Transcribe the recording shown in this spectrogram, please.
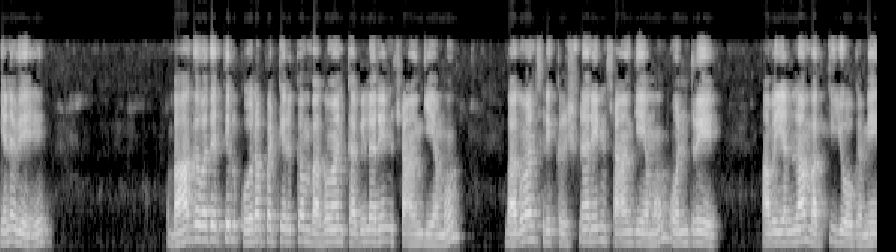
எனவே பாகவதத்தில் கூறப்பட்டிருக்கும் பகவான் கபிலரின் சாங்கியமும் பகவான் ஸ்ரீ கிருஷ்ணரின் சாங்கியமும் ஒன்றே. அவையெல்லாம் பக்தி யோகமே.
